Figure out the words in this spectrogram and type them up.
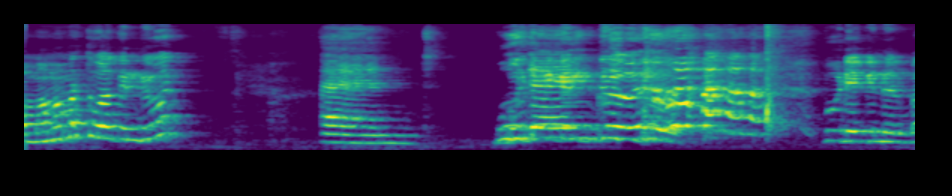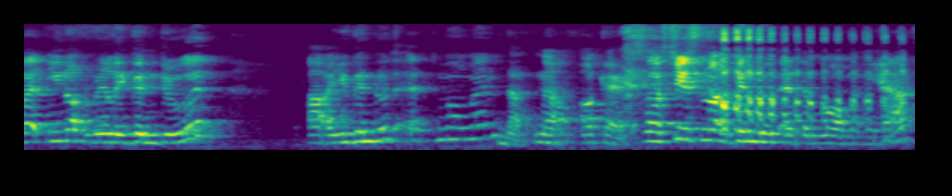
mama mertua gendut, And bude gendut. bude gendut, but you're not really gendut. Uh, are you gendut at the moment? No. No. Okay. So she's not gendut at the moment, ya.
